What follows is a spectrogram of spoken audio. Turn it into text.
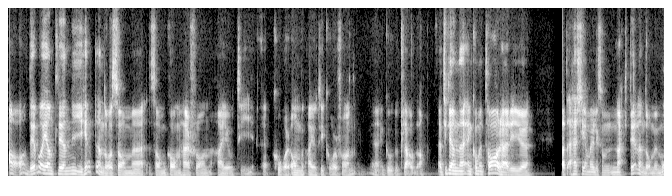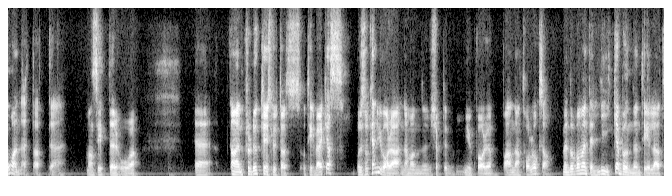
ja, det var egentligen nyheten då som, eh, som kom här från IoT Core, om IoT Core från Google Cloud. Då. Jag tycker en, en kommentar här är ju att här ser man ju liksom nackdelen då med molnet, att man sitter och Eh, ja, en produkt kan ju slutas att tillverkas och så kan det ju vara när man köpte mjukvaror på annat håll också. Men då var man inte lika bunden till att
